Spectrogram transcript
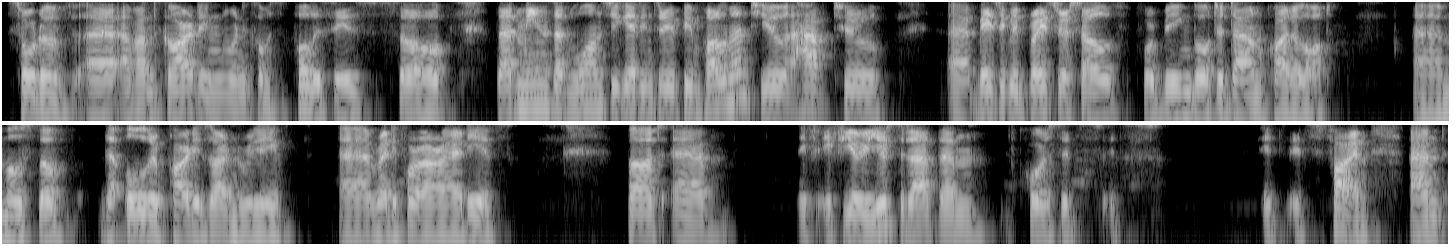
sort of uh, avant-garde in when it comes to policies. So that means that once you get into European Parliament, you have to uh, basically brace yourself for being voted down quite a lot. Uh, most of the older parties aren't really uh, ready for our ideas, but uh, if if you're used to that, then of course it's it's it's it's fine. And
